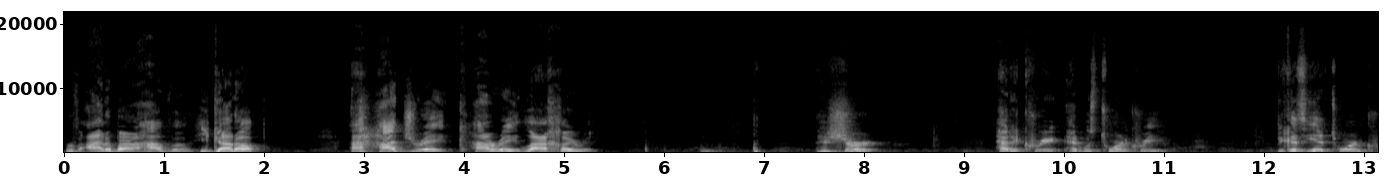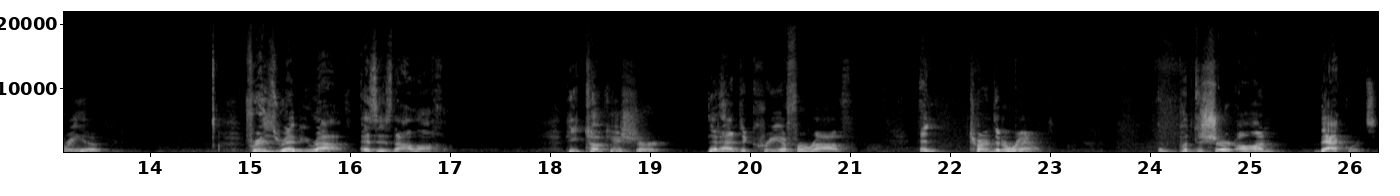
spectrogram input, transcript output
Rav Ada Bar Ahava, he got up, Ahadre Kare La'achare. His shirt had a kriya, had was torn kriya because he had torn kriya for his Rebbe Rav, as is the halacha. He took his shirt that had the kriya for Rav and turned it around and put the shirt on backwards.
